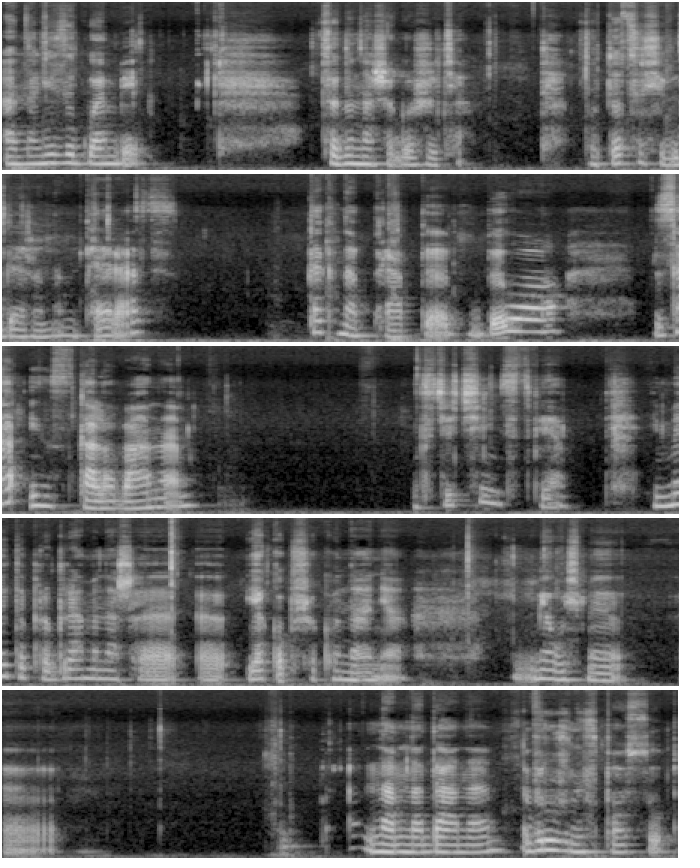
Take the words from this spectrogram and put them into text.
analizy głębiej co do naszego życia. Bo to, co się wydarza nam teraz, tak naprawdę było zainstalowane w dzieciństwie. I my te programy nasze e, jako przekonania miałyśmy e, nam nadane w różny sposób,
